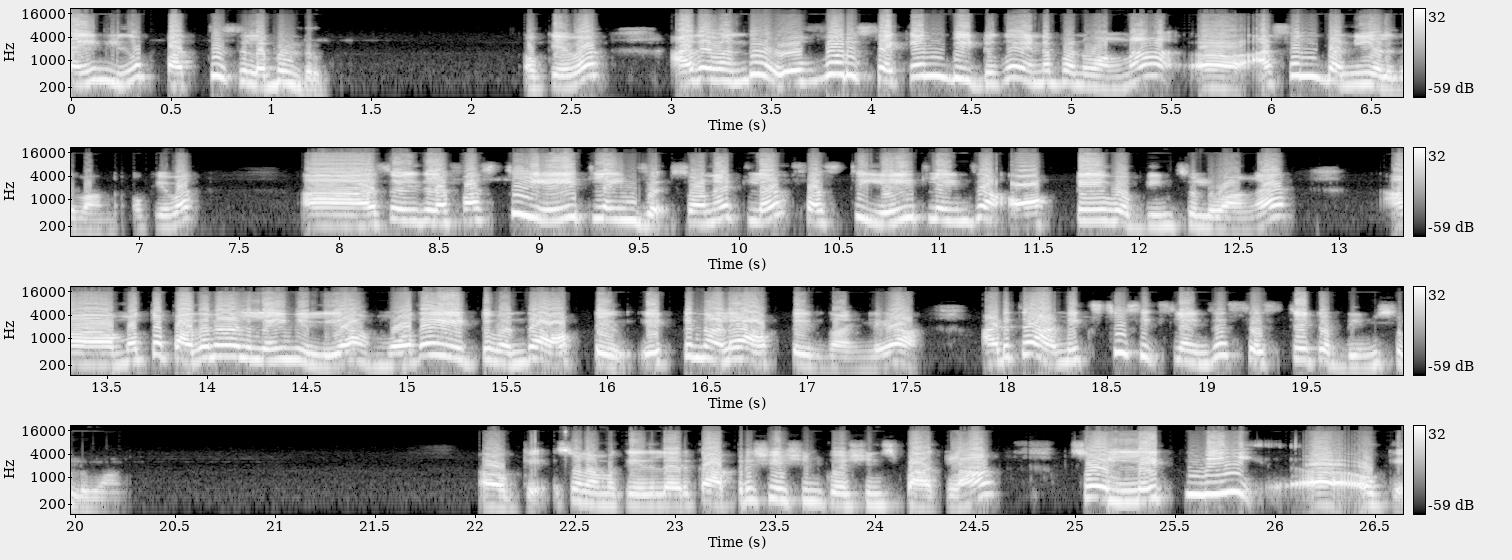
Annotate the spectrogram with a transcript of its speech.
லைன்லயும் பத்து சிலபிள் இருக்கும். ஓகேவா அத வந்து ஒவ்வொரு செகண்ட் பீட்டுக்கும் என்ன பண்ணுவாங்கன்னா அசன் பண்ணி எழுதுவாங்க. ஓகேவா சோ இதுல ஃபர்ஸ்ட் எயிட் லைன்ஸ் சொனட்ல ஃபர்ஸ்ட் எயிட் லைன்ஸ் ஆக்டேவ் அப்படின்னு சொல்லுவாங்க. மொத்தம் பதினாலு லைன் இல்லையா? மொத எட்டு வந்து ஆக்டேவ் எட்டுனாலே ஆக்டேவ் தான் இல்லையா? அடுத்து நெக்ஸ்ட் சிக்ஸ் லைன்ஸ் செஸ்டேட் அப்படின்னு சொல்லுவாங்க. ஓகே சோ நமக்கு இதுல இருக்க அப்ரிசியேஷன் கொஸ்டின்ஸ் பார்க்கலாம். சோ லெட் மீ ஓகே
